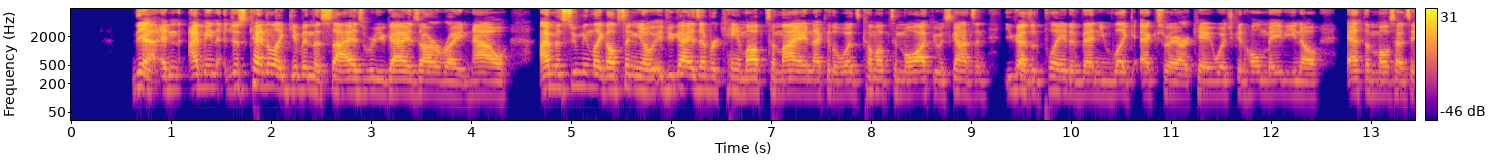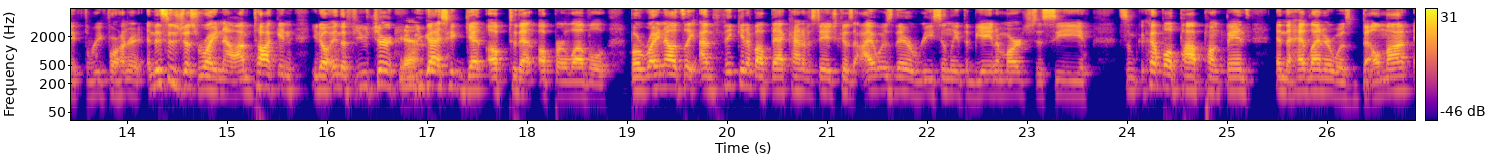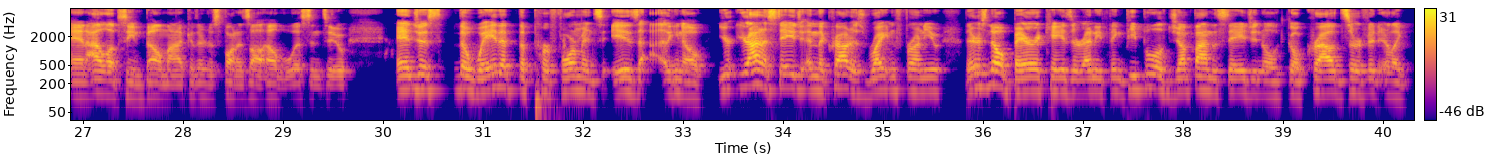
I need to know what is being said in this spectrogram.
Yeah, and I mean, just kind of like given the size where you guys are right now, I'm assuming like all of a sudden, you know, if you guys ever came up to my neck of the woods, come up to Milwaukee, Wisconsin, you guys would play at a venue like X-Ray Arcade, which can hold maybe, you know, at the most, I'd say three, 400. And this is just right now. I'm talking, you know, in the future, yeah. you guys could get up to that upper level. But right now, it's like, I'm thinking about that kind of a stage because I was there recently at the beginning of March to see some a couple of pop punk bands, and the headliner was Belmont. And I love seeing Belmont because they're just fun as all hell to listen to and just the way that the performance is uh, you know you're, you're on a stage and the crowd is right in front of you. There's no barricades or anything. People will jump on the stage and they'll go crowd surf it or like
